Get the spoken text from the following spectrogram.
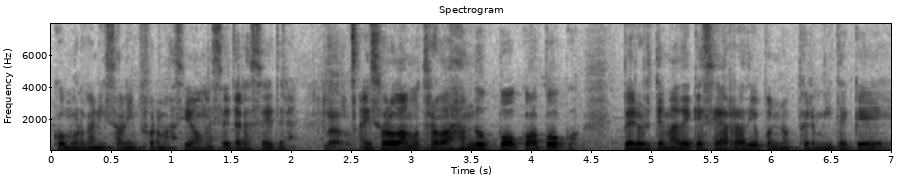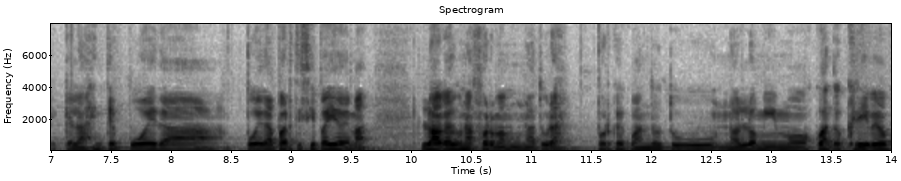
cómo organizar la información, etcétera, etcétera. Claro. Eso lo vamos trabajando poco a poco, pero el tema de que sea radio pues nos permite que, la gente pueda, pueda participar y además lo haga de una forma muy natural, porque cuando tú no es lo mismo cuando escribes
